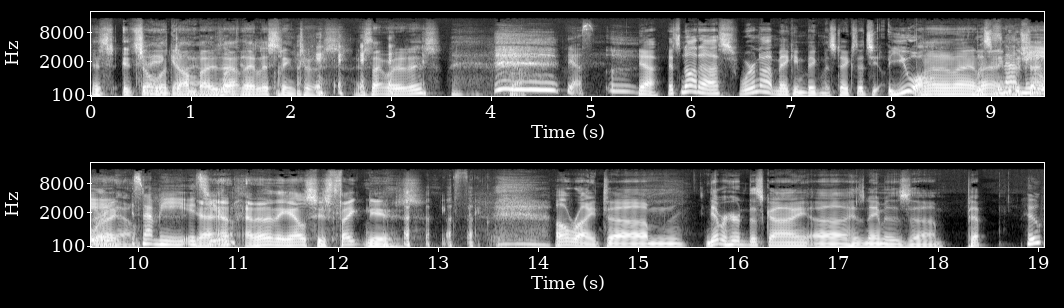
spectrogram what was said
It's it's all the guy, dumbos out there listening to us. Is that what it is? Yes. Yeah, it's not us. We're not making big mistakes. It's you all No, no, no, listening no. to It's the not show me. right now. It's not me. It's yeah, you. and, and anything else is fake news. Exactly. All right. Um, you ever heard this guy? Uh, his name is uh, Pip. Who?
